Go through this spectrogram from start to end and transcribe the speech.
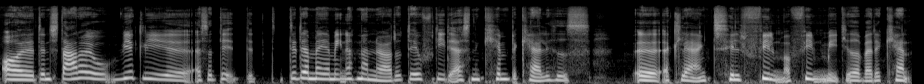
og øh, den starter jo virkelig... Øh, altså det, det, det der med, at jeg mener, at den er nørdet, det er jo fordi, det er sådan en kæmpe kærligheds øh, erklæring til film og filmmediet og hvad det kan.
